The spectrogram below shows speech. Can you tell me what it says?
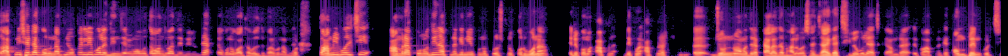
তো আপনি সেটা করুন আপনি ওপেনলি বলে দিন যে আমি মমতা বন্দ্যোপাধ্যায়ের বিরুদ্ধে একটা কোনো কথা বলতে পারব না। তো আমি বলছি আমরা কোনোদিন আপনাকে নিয়ে কোনো প্রশ্ন করব না। এরকম আপনার দেখুন আপনার জন্য আমাদের একটা আলাদা ভালোবাসার জায়গা ছিল বলে আজকে আমরা এরকম আপনাকে কমপ্লেন করছি।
